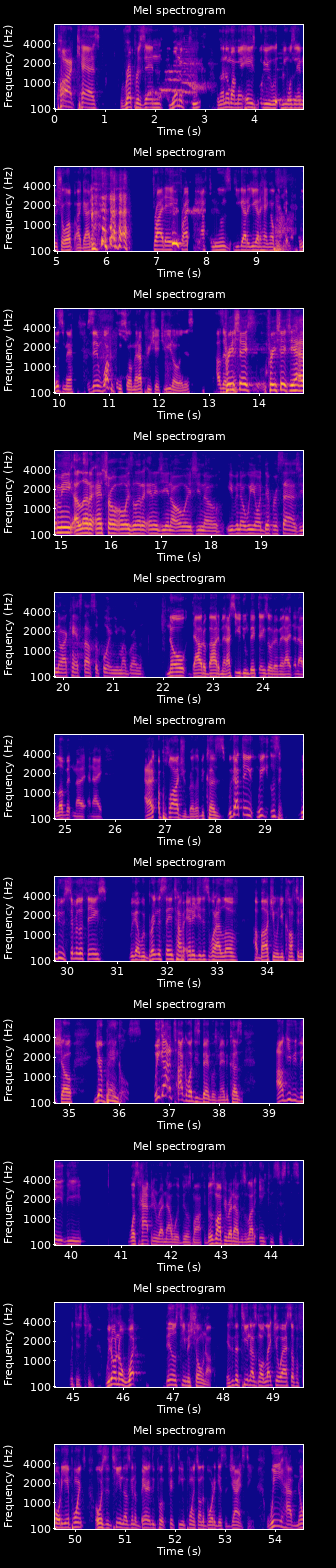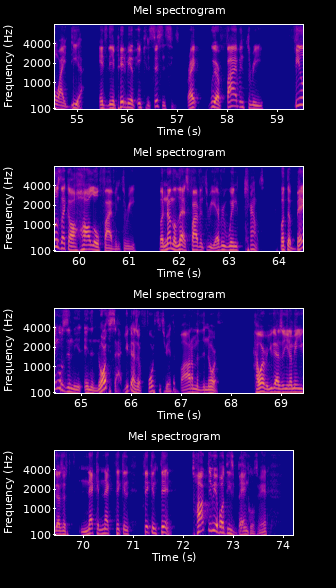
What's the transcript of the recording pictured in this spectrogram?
podcast, representing one of two because I know my man Ace Boogie he wasn't able to show up. I got it. Friday, Friday afternoons, you gotta you gotta hang out with me. Listen, man. Zim, welcome to the show, man. I appreciate you. You know it is. How's appreciate appreciate you having me. I love the intro, always a lot of energy, and I always, you know, even though we on different sides, you know, I can't stop supporting you, my brother. No doubt about it, man. I see you doing big things over there, man. I, and I love it, and I and I and I applaud you, brother, because we got things. We listen, we do similar things we got we bring the same type of energy. This is what I love about you when you come to the show. Your Bengals. We got to talk about these Bengals, man, because I'll give you the the what's happening right now with Bills Mafia. Bills Mafia right now, there's a lot of inconsistency with this team. We don't know what Bills team is showing up. Is it the team that's going to let your ass up for 48 points, or is it the team that's going to barely put 15 points on the board against the Giants team? We have no idea. It's the epitome of inconsistencies, right? We are five and three feels like a hollow five and three, but nonetheless, five and three. Every win counts. But the Bengals in the in the north side, you guys are fourth and three at the bottom of the north. However, you guys are, you know what I mean? You guys are neck and neck, thick and thick and thin. Talk to me about these Bengals, man.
